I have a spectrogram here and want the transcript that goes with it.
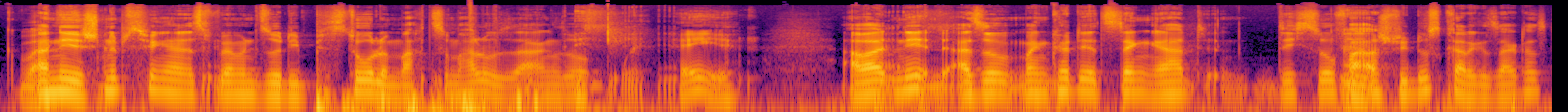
Quatsch. Ah nee, Schnipsfinger ist, wenn man so die Pistole macht zum Hallo sagen, so, hey. Aber nee, also man könnte jetzt denken, er hat dich so verarscht, wie du es gerade gesagt hast.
